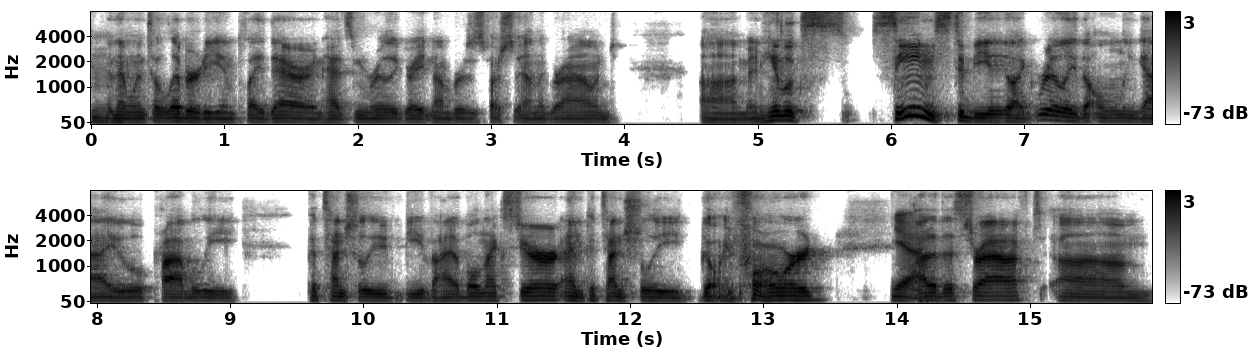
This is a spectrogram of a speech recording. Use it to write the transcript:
Mhm. And then went to Liberty and played there and had some really great numbers, especially on the ground. Um, and he looks seems to be like really the only guy who will probably potentially be viable next year and potentially going forward yeah. out of this draft. Um,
